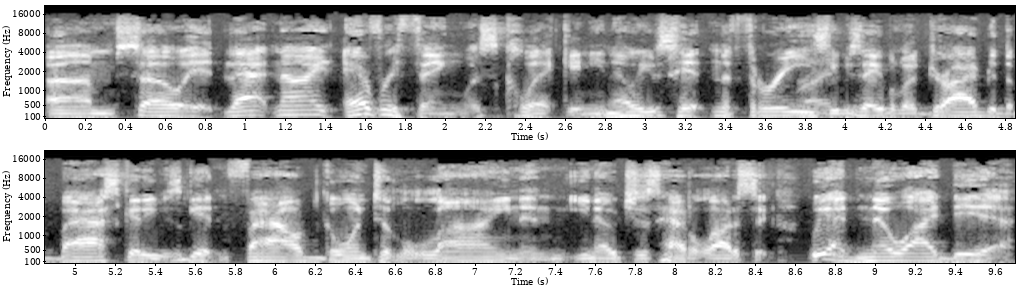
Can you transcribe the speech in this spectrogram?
Um, so it, that night, everything was clicking. You know, he was hitting the threes. Right. He was able to drive to the basket. He was getting fouled, going to the line, and you know, just had a lot of. We had no idea.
